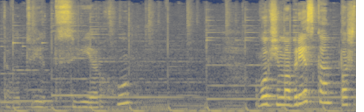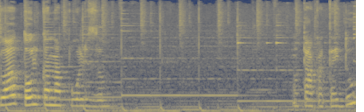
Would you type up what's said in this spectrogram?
Это вот вид сверху. В общем, обрезка пошла только на пользу. Вот так отойду.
